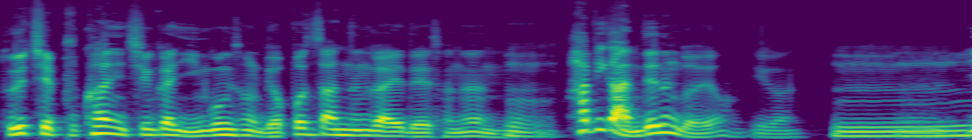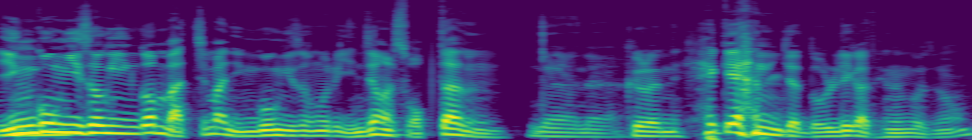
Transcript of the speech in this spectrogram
도대체 북한이 지금까지 인공위성을 몇 번 쐈는가에 대해서는 음. 합의가 안 되는 거예요. 이건 음. 인공위성인 건 맞지만 인공위성으로 인정할 수 없다는 네네. 그런 해괴한 이제 논리가 되는 거죠.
